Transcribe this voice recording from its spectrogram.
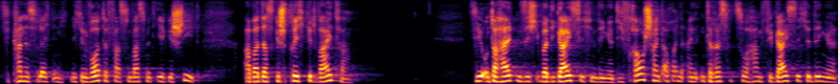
Sie kann es vielleicht nicht in Worte fassen, was mit ihr geschieht. Aber das Gespräch geht weiter. Sie unterhalten sich über die geistlichen Dinge. Die Frau scheint auch ein, ein, Interesse zu haben für geistliche Dinge.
